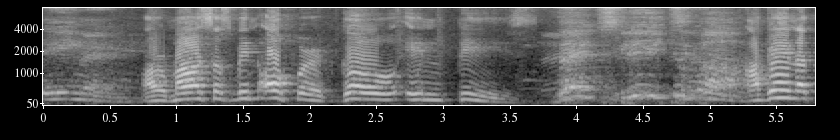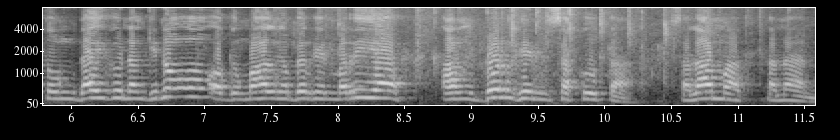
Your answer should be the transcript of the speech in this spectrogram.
Amen. Our Mass has been offered. Go in peace. Thanks be to God. Again, atong daigo ng Ginoo o ang mahal nga Birhen Maria, ang Birhen sa kuta. Salamat tanan.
